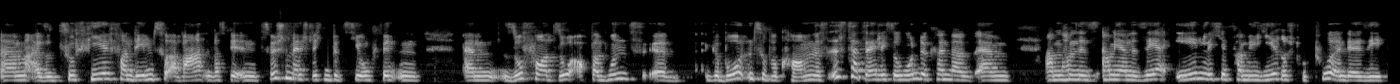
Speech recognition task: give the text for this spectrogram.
Ähm, also zu viel von dem zu erwarten, was wir in zwischenmenschlichen Beziehungen finden, ähm, sofort so auch beim Hund äh, geboten zu bekommen. Das ist tatsächlich so, Hunde können da, ähm, haben, haben, eine, haben ja eine sehr ähnliche familiäre Struktur, in der sie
